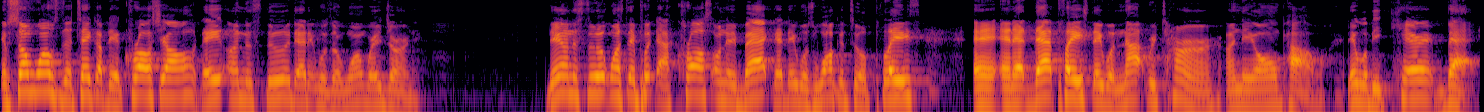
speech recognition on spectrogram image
If someone was to take up their cross, y'all, they understood that it was a one way journey. They understood once they put that cross on their back that they was walking to a place, and, and at that place they would not return on their own power. They would be carried back.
